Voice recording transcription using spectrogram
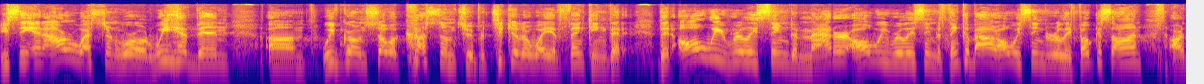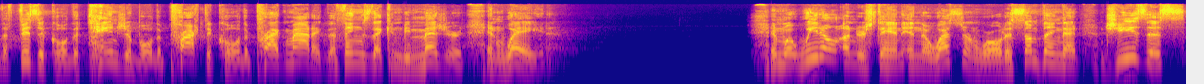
You see, in our Western world, we have been, um, we've grown so accustomed to a particular way of thinking that, that all we really seem to matter, all we really seem to think about, all we seem to really focus on are the physical, the tangible, the practical, the pragmatic, the things that can be measured and weighed. And what we don't understand in the Western world is something that Jesus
